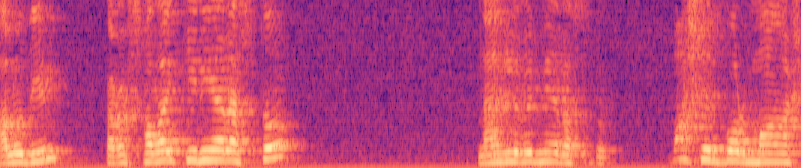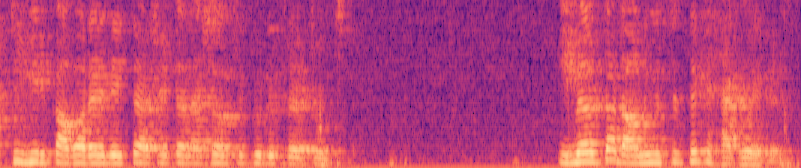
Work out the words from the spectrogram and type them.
ভালো দিন কারণ সবাই কি নিয়ে ব্যস্ত? নাইন ইলেভেন নিয়ে ব্যস্ত। মাসের পর মাস টিভির কাভারেজ এটা, সেটা ন্যাশনাল সিকিউরিটি থ্রেট চলছে। ইমেলটা ডাউনিং স্ট্রিট থেকে হ্যাক হয়ে গেছে।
